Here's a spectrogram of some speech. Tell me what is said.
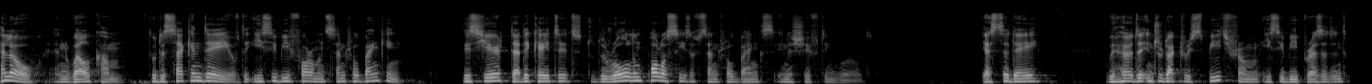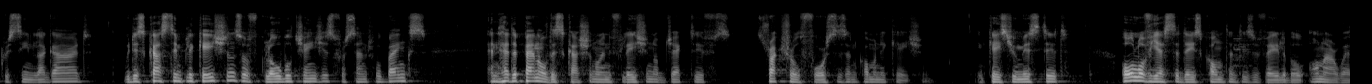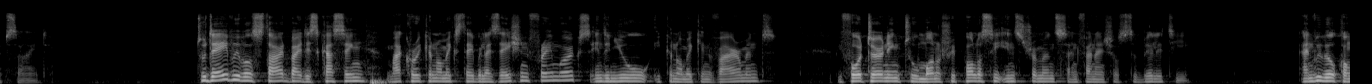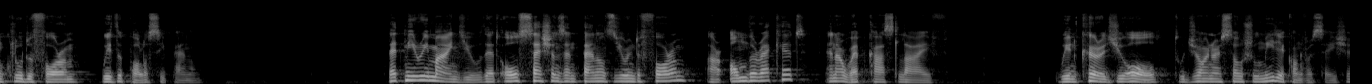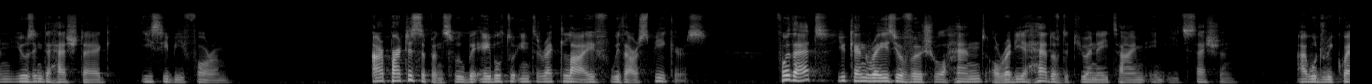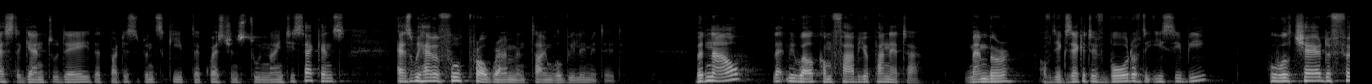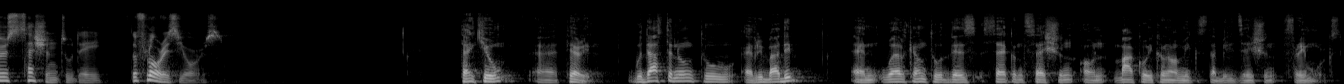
Hello and welcome to the second day of the ECB Forum on Central Banking, this year dedicated to the role and policies of central banks in a shifting world. Yesterday, we heard the introductory speech from ECB President Christine Lagarde. We discussed implications of global changes for central banks and had a panel discussion on inflation objectives, structural forces and communication. In case you missed it, all of yesterday's content is available on our website. Today we will start by discussing macroeconomic stabilization frameworks in the new economic environment before turning to monetary policy instruments and financial stability. And we will conclude the forum with the policy panel. Let me remind you that all sessions and panels during the forum are on the record and are webcast live. We encourage you all to join our social media conversation using the hashtag ECBForum. Our participants will be able to interact live with our speakers. For that, you can raise your virtual hand already ahead of the Q&A time in each session. I would request again today that participants keep their questions to 90 seconds, as we have a full program and time will be limited. But now, let me welcome Fabio Panetta, member of the Executive Board of the ECB, who will chair the first session today. The floor is yours. Thank you, uh, Terry. Good afternoon to everybody and welcome to this second session on macroeconomic stabilization frameworks.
